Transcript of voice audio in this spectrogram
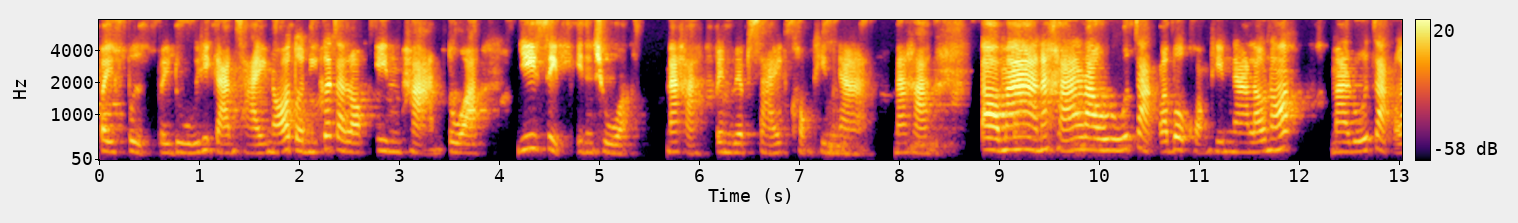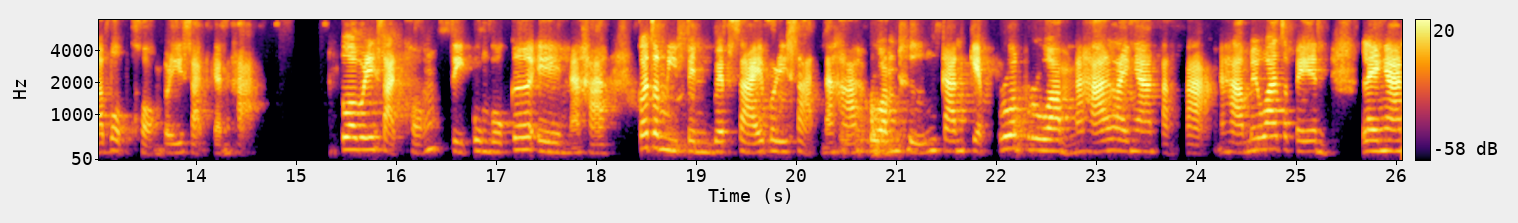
ไปฝึกไปดูวิธีการใช้เนาะตัวนี้ก็จะล็อกอินผ่านตัว 20 Insure นะคะ เป็นเว็บไซต์ของทีมงานนะคะ ต่อมานะคะเรารู้จักระบบของทีมงานแล้วเนาะมารู้จักระบบของบริษัทกันค่ะ ตัวบริษัทของสีกรุงโบรกเกอร์เองนะคะ ก็จะมีเป็นเว็บไซต์บริษัทนะคะ รวมถึงการเก็บรวบรวมนะคะ รายงานต่างๆนะคะ ไม่ว่าจะเป็นรายงาน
